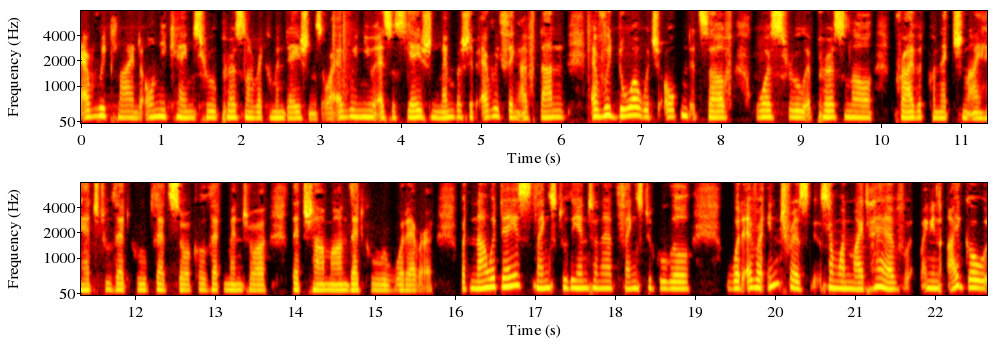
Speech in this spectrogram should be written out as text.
every client only came through personal recommendations or every new association membership, everything I've done, every door which opened itself was through a personal private connection I had to that group, that circle, that mentor, that shaman, that guru, whatever. But nowadays, thanks to the internet, thanks to Google, whatever interest someone might have, I mean, I go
